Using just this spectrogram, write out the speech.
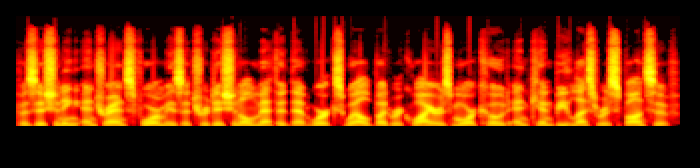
Positioning and transform is a traditional method that works well but requires more code and can be less responsive.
